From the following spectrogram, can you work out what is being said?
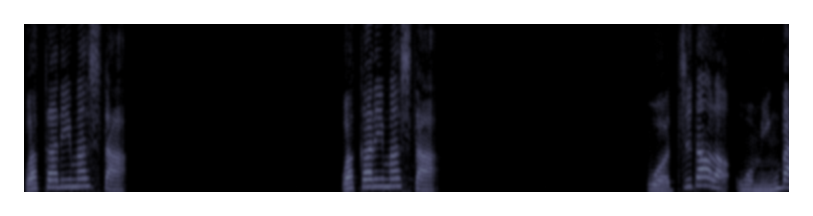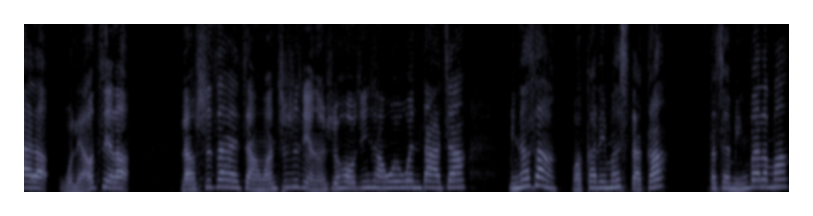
わかりました。わかりました。 我知道了，我明白了，我了解了。老师在讲完知识点的时候，经常会问大家：“皆さん、わかりましたか？”大家明白了吗？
